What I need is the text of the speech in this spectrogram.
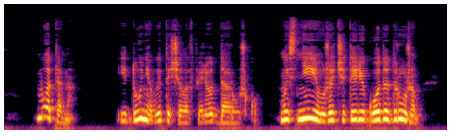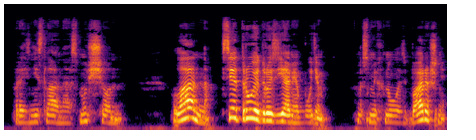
— Вот она, и Дуня вытащила вперед дорожку. «Мы с ней уже четыре года дружим», — произнесла она смущенно. «Ладно, все трое друзьями будем», — усмехнулась барышня,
